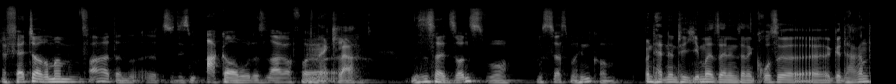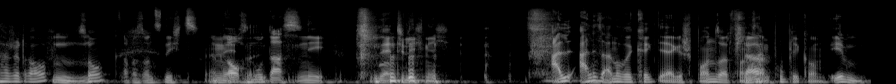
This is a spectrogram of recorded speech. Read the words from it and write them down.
er fährt ja auch immer mit dem Fahrrad dann äh, zu diesem Acker, wo das Lagerfeuer Na klar. Äh, und das ist halt sonst wo. Musst du erst mal hinkommen. Und hat natürlich immer seine, seine große äh, Gitarrentasche drauf. Mhm. So. Aber sonst nichts. Er Nee, braucht so- nur das. Nee, nee natürlich nicht. All, alles andere kriegt er gesponsert von Klar. seinem Publikum. Eben.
